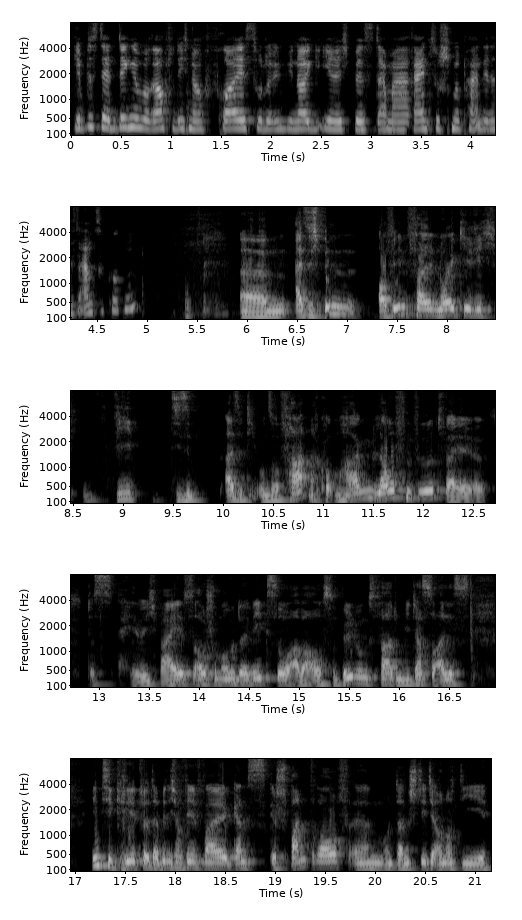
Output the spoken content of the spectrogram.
Gibt es denn Dinge, worauf du dich noch freust, du irgendwie neugierig bist, da mal reinzuschnuppern, dir das anzugucken? Ähm, also ich bin auf jeden Fall neugierig, wie diese, also die unsere Fahrt nach Kopenhagen laufen wird, weil äh, das, ich war jetzt auch schon mal unterwegs so, aber auch so Bildungsfahrt und wie das so alles integriert wird, da bin ich auf jeden Fall ganz gespannt drauf. Ähm, und dann steht ja auch noch die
